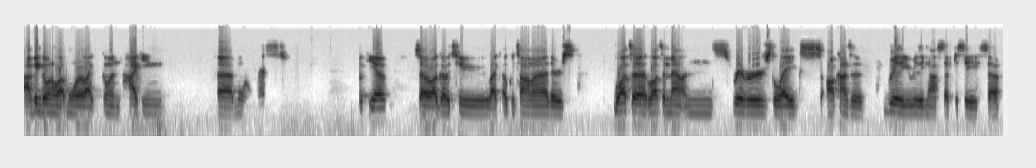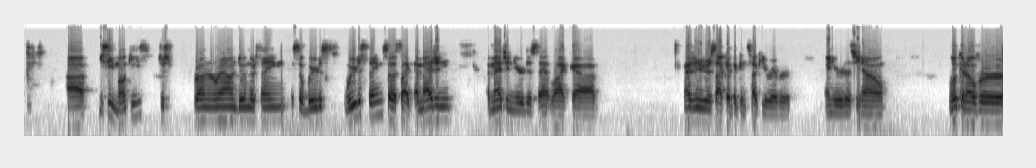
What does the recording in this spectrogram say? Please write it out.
I've been going a lot more, like going hiking, uh, more west Tokyo. So I'll go to like Okutama. There's lots of lots of mountains, rivers, lakes, all kinds of really really nice stuff to see. So uh, you see monkeys just running around doing their thing. It's the weirdest weirdest thing. So it's like imagine imagine you're just at like uh, imagine you're just like at the Kentucky River and you're just you know looking over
